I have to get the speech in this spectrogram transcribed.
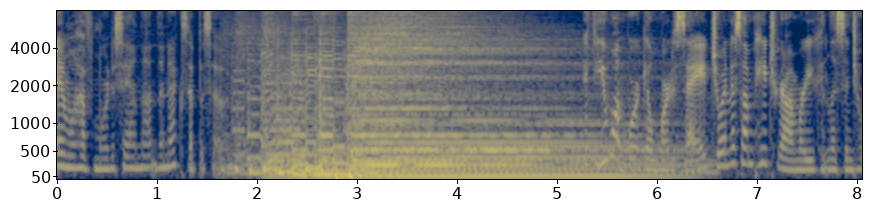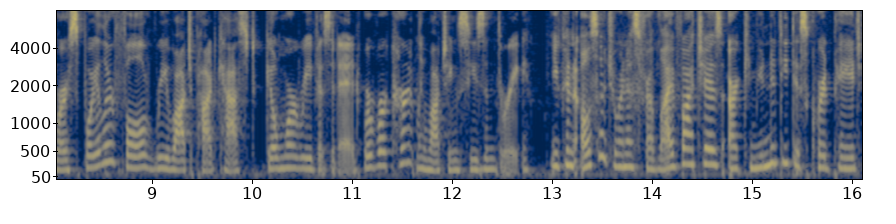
And we'll have more to say on that in the next episode. If you want more Gilmore to say, join us on Patreon where you can listen to our spoiler full rewatch podcast, Gilmore Revisited, where we're currently watching season three. You can also join us for live watches, our community Discord page,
